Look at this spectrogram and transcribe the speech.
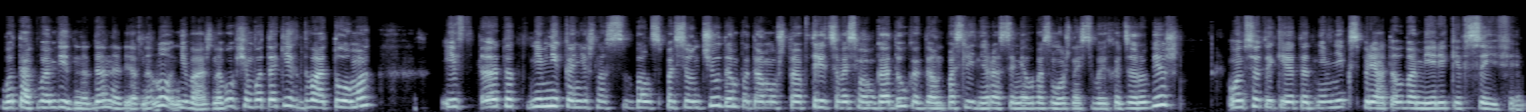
вот так вам видно, да, наверное? Ну, неважно. В общем, вот таких два тома. И этот дневник, конечно, был спасен чудом, потому что в 1938 году, когда он последний раз имел возможность выехать за рубеж, он все-таки этот дневник спрятал в Америке в сейфе.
